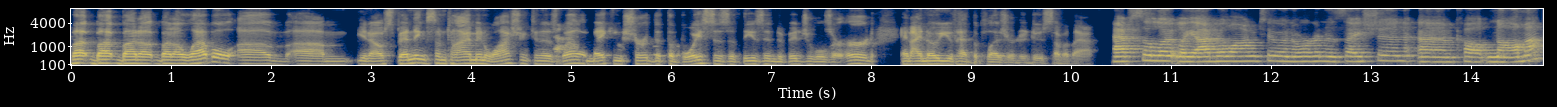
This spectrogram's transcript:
but, but, but, a, but a level of, um, you know, spending some time in Washington as yeah. well and making sure that the voices of these individuals are heard. And I know you've had the pleasure to do some of that. Absolutely. I belong to an organization um, called NAHMA,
